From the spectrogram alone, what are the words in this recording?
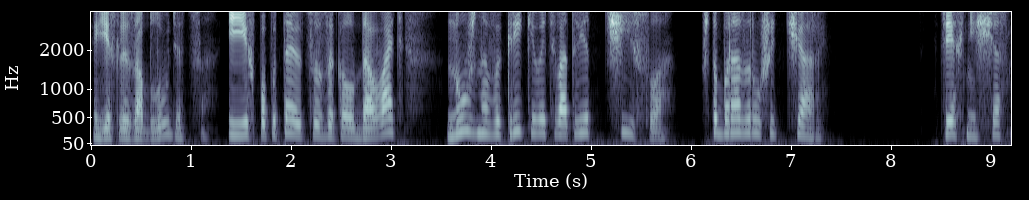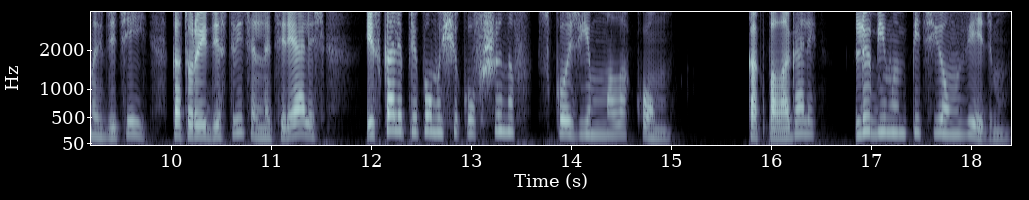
Если заблудятся и их попытаются заколдовать, нужно выкрикивать в ответ числа, чтобы разрушить чары. Тех несчастных детей, которые действительно терялись, искали при помощи кувшинов с козьим молоком, как полагали, любимым питьем ведьм.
